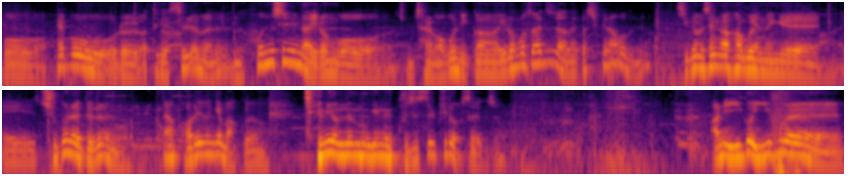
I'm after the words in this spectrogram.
뭐 해보를 어떻게 쓰려면은 혼신이나 이런 거 좀 잘 먹으니까 이런 거 써야 되지 않을까 싶긴 하거든요. 지금 생각하고 있는 게 아, 이 죽은 애들은 그냥 버리는 게 맞고요. 재미없는 무기는 굳이 쓸 필요 없어요, 그죠? 아니 이거 이후에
